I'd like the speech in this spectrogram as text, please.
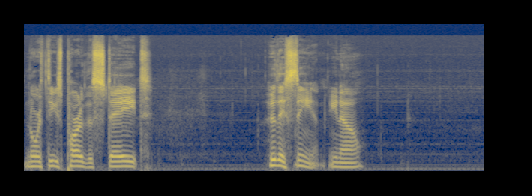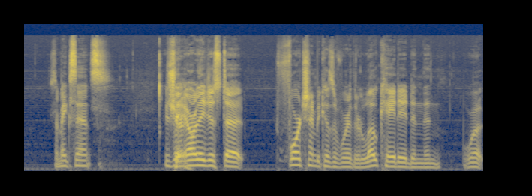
northeast part of the state. Who they seeing? You know. Does that make sense? Is Sure. or are they just uh, fortunate because of where they're located and then what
